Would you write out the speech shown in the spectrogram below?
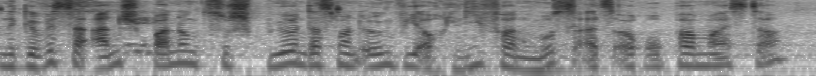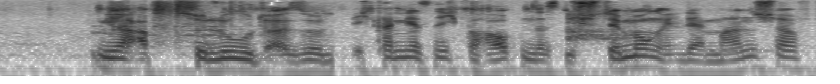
eine gewisse Anspannung zu spüren, dass man irgendwie auch liefern muss als Europameister? Ja, absolut. Also ich kann jetzt nicht behaupten, dass die Stimmung in der Mannschaft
